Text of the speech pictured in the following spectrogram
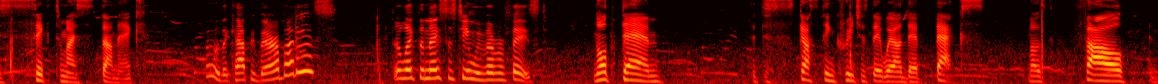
Me sick to my stomach. Oh, the capybara buddies? They're like the nicest team we've ever faced. Not them. The disgusting creatures they wear on their backs. Most foul and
